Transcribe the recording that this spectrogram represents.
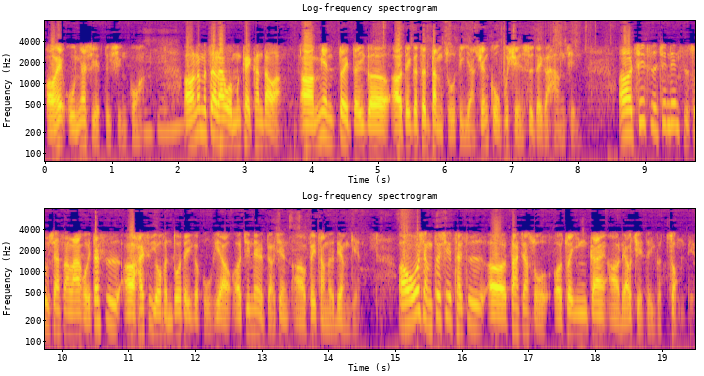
哦，嘿，五年血对行光，哦，那么再来我们可以看到啊，啊，面对的一个呃的一个震荡主底啊，选股不选市的一个行情，呃，其实今天指数向上拉回，但是呃还是有很多的一个股票呃今天的表现啊非常的亮眼。呃，我想这些才是呃大家所呃最应该啊了解的一个重点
